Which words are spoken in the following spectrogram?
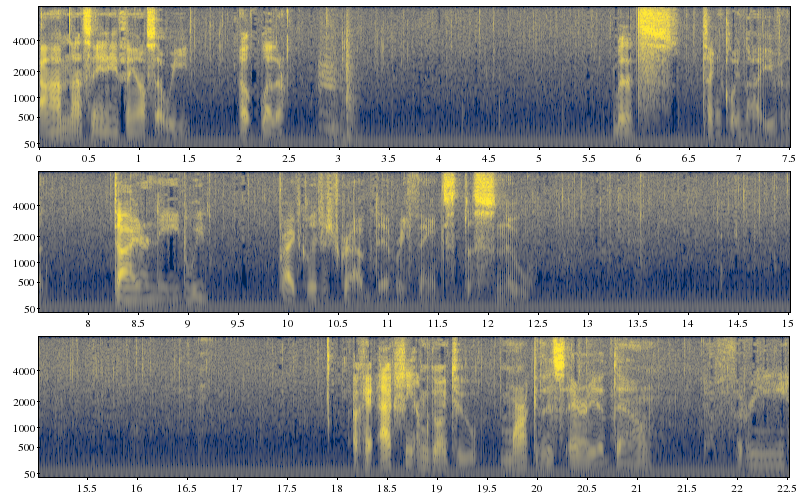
I'm not saying anything else that we... Oh, leather. But it's technically not even a dire need. We practically just grabbed everything except the snow. Okay, actually I'm going to mark this area down. Three.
